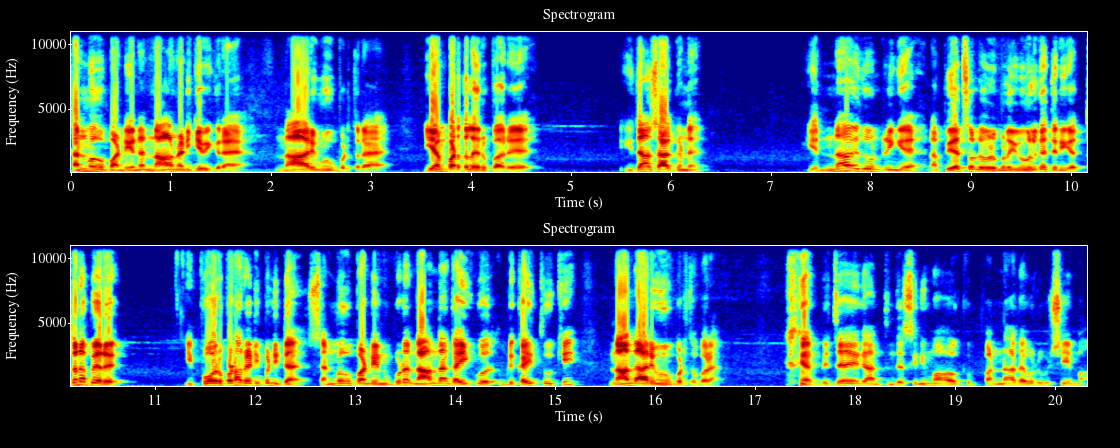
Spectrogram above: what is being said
சண்முக பாண்டியனை நான் நடிக்க வைக்கிறேன். நான் அறிமுகப்படுத்துகிறேன் என் படத்தில் இருப்பார். இதான் சாக்குன்னு. என்ன இதுன்றீங்க? நான் பேர் சொல்ல விரும்பல. இவங்களுக்கே தெரியும். எத்தனை பேர்? இப்போ ஒரு படம் ரெடி பண்ணிட்டேன். சண்முக பாண்டியன் கூட நான் தான் கை இப்படி கை தூக்கி நான் தான் அறிமுகப்படுத்த போகிறேன் விஜயகாந்த் இந்த சினிமாவுக்கு பண்ணாத ஒரு விஷயமா?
